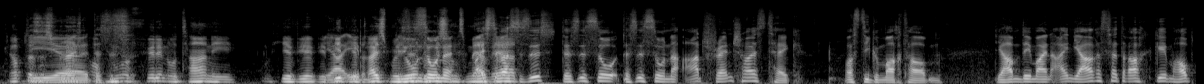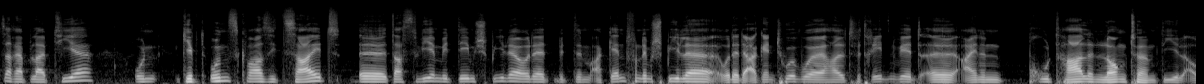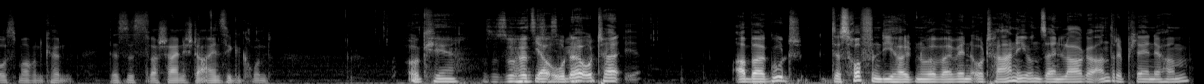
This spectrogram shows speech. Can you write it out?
Ich glaube, das Die, ist vielleicht äh, auch das nur ist- für den Otani. Hier, wir, wir Ja, bieten dir eben. 30 Das Millionen, ist so du eine, uns mehr Weißt du, wert. was das ist? Das ist so, das ist so eine Art Franchise-Tag, was die gemacht haben. Die haben dem einen Einjahresvertrag gegeben, Hauptsache er bleibt hier und gibt uns quasi Zeit, äh, dass wir mit dem Spieler oder mit dem Agent von dem Spieler oder der Agentur, wo er halt vertreten wird, äh, einen brutalen Long-Term-Deal ausmachen können. Das ist wahrscheinlich der einzige Grund. Okay. Also so hört sich Ja, das oder an. Otani. Aber gut, das hoffen die halt nur, weil wenn Otani und sein Lager andere Pläne haben,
